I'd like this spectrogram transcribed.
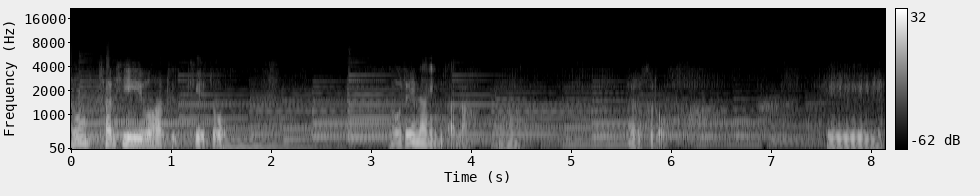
ロータリーはあるけど、乗れないんだな。うん。なるほど。へえ。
